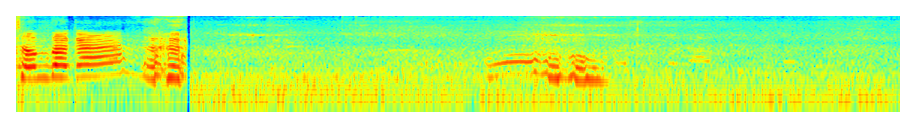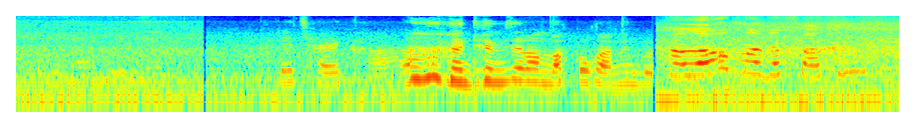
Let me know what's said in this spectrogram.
전바가. 그래 잘 가. 냄새만 맡고 가는 거. Hello, motherfucker.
